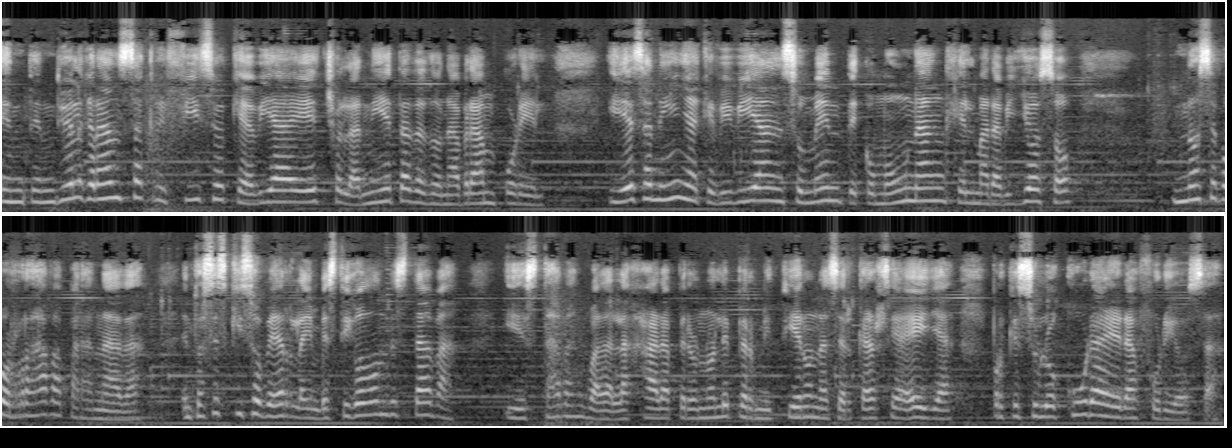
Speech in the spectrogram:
entendió el gran sacrificio que había hecho la nieta de don Abraham por él, y esa niña que vivía en su mente como un ángel maravilloso, no se borraba para nada. Entonces quiso verla, investigó dónde estaba y estaba en Guadalajara, pero no le permitieron acercarse a ella porque su locura era furiosa.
